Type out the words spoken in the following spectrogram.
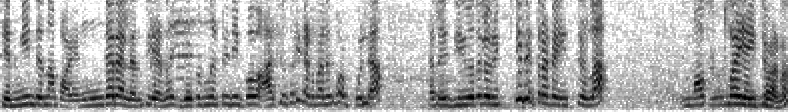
ചെമ്മീൻ തിന്നാൽ ഭയങ്കര അലർജിയാണ്. ഇത് തിന്നിട്ട് ഇനിയിപ്പോ ആശുപത്രി കിടന്നാലും കുഴപ്പമില്ല. കാരണം ജീവിതത്തിൽ ഒരിക്കലും ഇത്ര ടേസ്റ്റ് ഉള്ള മസ്റ്റ് ട്രൈ ഐറ്റം ആണ്.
